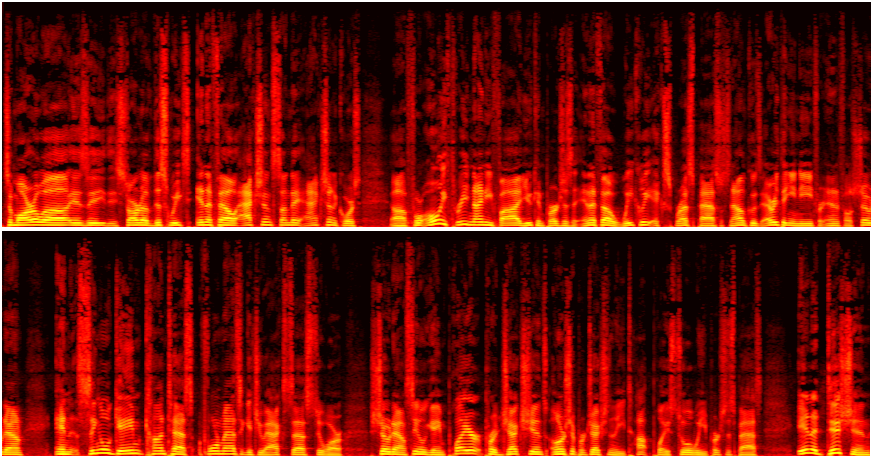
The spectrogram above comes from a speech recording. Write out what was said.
tomorrow uh, is the, the, start of this week's NFL action, Sunday action. Of course, uh, for only three ninety five, you can purchase an NFL Weekly Express Pass, which now includes everything you need for NFL Showdown and single game contest formats to get you access to our Showdown single game player projections, ownership projection, the top place tool when you purchase pass. In addition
